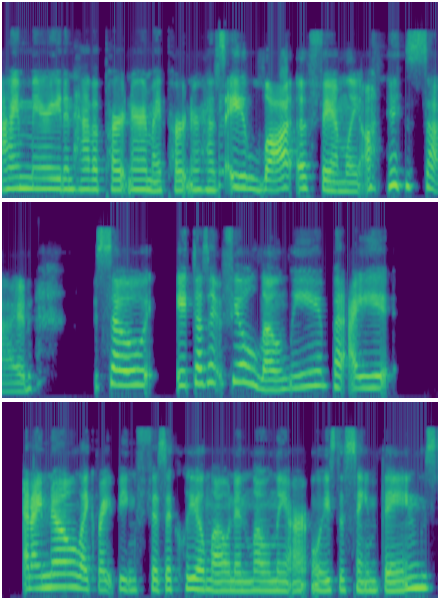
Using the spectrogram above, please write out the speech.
I'm married and have a partner, and my partner has a lot of family on his side. So it doesn't feel lonely, but I, and I know like, right, being physically alone and lonely aren't always the same things.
